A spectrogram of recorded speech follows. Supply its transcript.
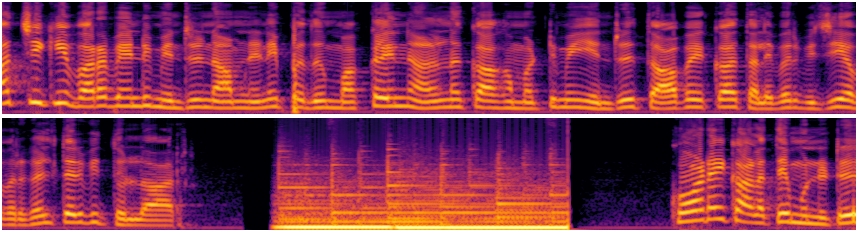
ஆட்சிக்கு வர வேண்டும் என்று நாம் நினைப்பது மக்களின் நலனுக்காக மட்டுமே என்று தாவேகா தலைவர் விஜய் அவர்கள் தெரிவித்துள்ளார். கோடை காலத்தை முன்னிட்டு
